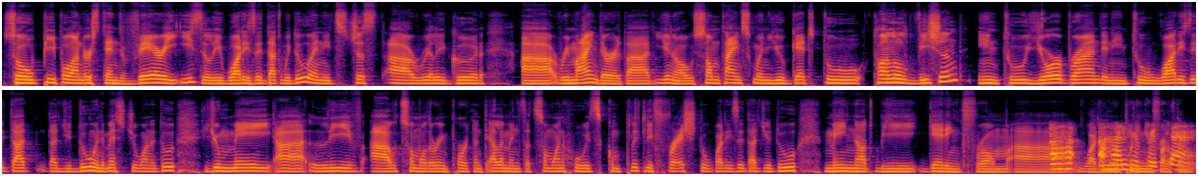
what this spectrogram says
So people understand very easily what is it that we do and it's just a really good uh, reminder that you know sometimes when you get too tunnel vision into your brand and into what is it that that you do and the message you want to do you may uh, leave out some other important elements that someone who is completely fresh to what is it that you do may not be getting from uh, uh, what you're putting in front of them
